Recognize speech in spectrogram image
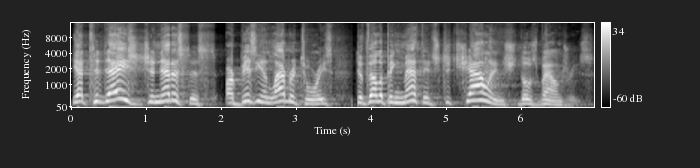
Yet today's geneticists are busy in laboratories developing methods to challenge those boundaries.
